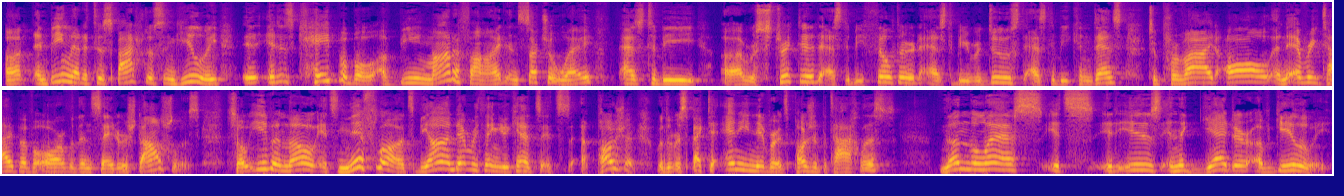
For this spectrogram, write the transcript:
Uh, and being that it is spashtus and gilui, it, it is capable of being modified in such a way as to be uh, restricted, as to be filtered, as to be reduced, as to be condensed, to provide all and every type of or within Seder Shtalshalis. So even though it's nifla, it's beyond everything you can, it's, it's a poshet. With respect to any niver, it's poshet betachlis. Nonetheless, it's, it is in the geder of gilui.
